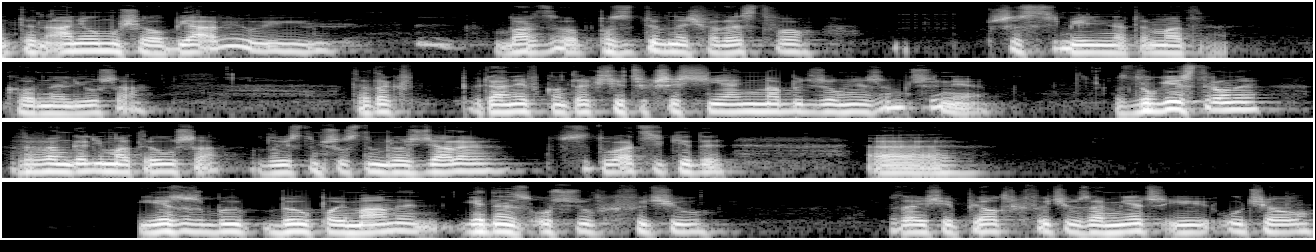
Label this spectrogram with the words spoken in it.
I ten anioł mu się objawił i bardzo pozytywne świadectwo wszyscy mieli na temat Korneliusza. To tak pytanie w kontekście, czy chrześcijanin ma być żołnierzem, czy nie. Z drugiej strony w Ewangelii Mateusza w 26 rozdziale, w sytuacji, kiedy e, Jezus był, był pojmany, jeden z uczniów chwycił, zdaje się Piotr, chwycił za miecz i uciął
